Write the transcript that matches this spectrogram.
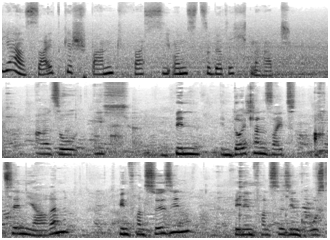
ja, seid gespannt, was sie uns zu berichten hat. Also ich bin in Deutschland seit 18 Jahren. Ich bin Französin, bin in, Französin groß,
